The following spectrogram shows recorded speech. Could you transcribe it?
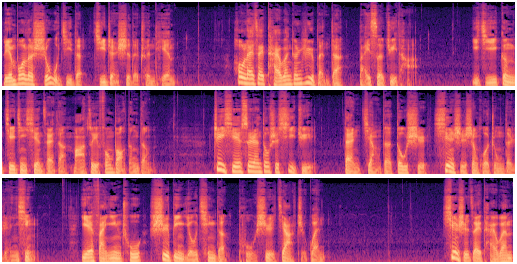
连播了十五季的《急诊室的春天》，后来在台湾跟日本的《白色巨塔》，以及更接近现在的《麻醉风暴》等等。这些虽然都是戏剧，但讲的都是现实生活中的人性，也反映出视病由亲的普世价值观。现实在台湾。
